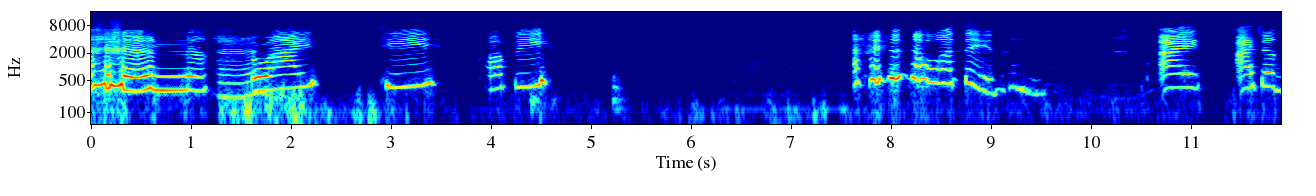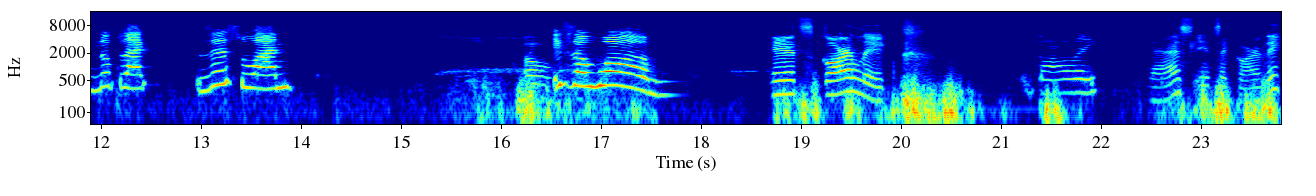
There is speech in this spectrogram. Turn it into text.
and And rice, tea, coffee. I don't know what it is. I I just look like this one. oh, It's a worm. it's garlic. Garlic. Yes, it's a garlic.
